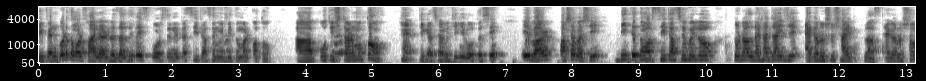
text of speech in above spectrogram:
ডিপেন্ড করে তোমার ফাইনাল রেজাল্ট দিবে। স্পোর্টস ইউনিটের সিট আছে মেবি তোমার কত? পঁচিশটার মতো। হ্যাঁ ঠিক আছে, আমি ঠিকই বলতেছি। এবার পাশাপাশি ডিতে তোমার সিট আছে হইল টোটাল দেখা যায় যে এগারোশো ষাট প্লাস এগারোশো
